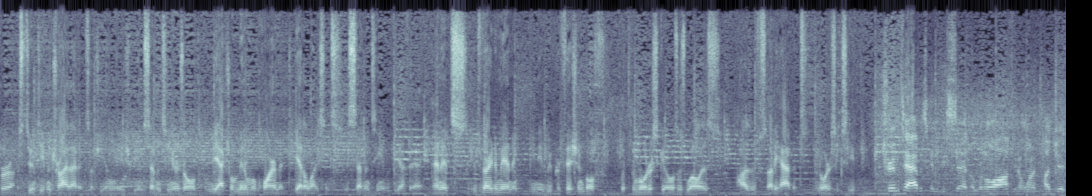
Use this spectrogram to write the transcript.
for a student to even try that at such a young age, being 17 years old. The actual minimum requirement to get a license is 17 with the FAA. And it's, it's very demanding. You need to be proficient both with your motor skills as well as positive study habits in order to succeed. Trim tab is going to be set a little off. You don't want to touch it.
